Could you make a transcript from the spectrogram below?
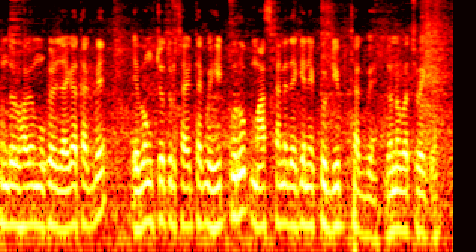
সুন্দরভাবে মুখের জায়গা থাকবে এবং চতুর সাইড থাকবে হিট প্রুফ মাঝখানে দেখেন একটু ডিপ থাকবে। ধন্যবাদ সবাইকে।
